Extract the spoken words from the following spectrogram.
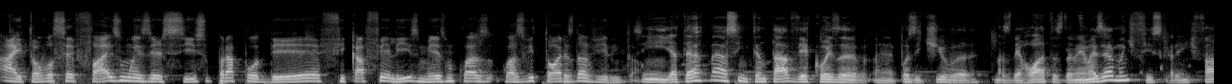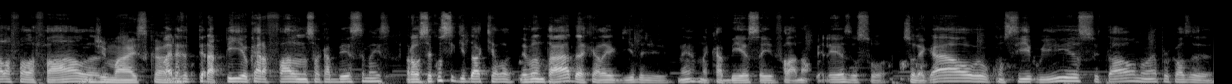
ah, então você faz um exercício para poder ficar feliz mesmo com as, com as vitórias da vida, então. Sim, e até, assim, tentar ver coisa é, positiva nas derrotas também, mas é muito difícil, cara. A gente fala, fala, fala. Demais, cara. Vai nessa terapia, o cara fala na sua cabeça, mas para você conseguir dar aquela levantada, aquela erguida de, né, na cabeça e falar, não, beleza, eu sou, sou legal, eu consigo isso e tal, não é por causa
